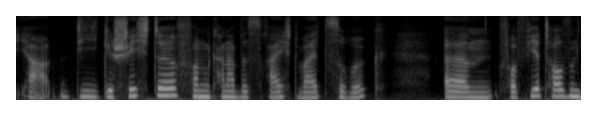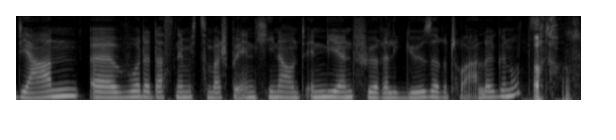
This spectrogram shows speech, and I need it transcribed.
ja, die Geschichte von Cannabis reicht weit zurück. Ähm, vor 4000 Jahren äh, wurde das nämlich zum Beispiel in China und Indien für religiöse Rituale genutzt. Ach krass.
